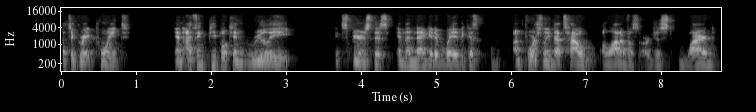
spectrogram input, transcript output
that's a great point. And i think people can really experience this in the negative way because unfortunately that's how a lot of us are just wired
